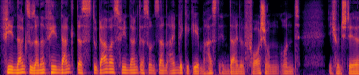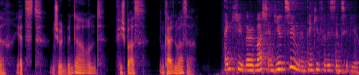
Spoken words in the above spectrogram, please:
Vielen Dank, Susanna. Vielen Dank, dass du da warst. Vielen Dank, dass du uns da einen Einblick gegeben hast in deine Forschung. Und ich wünsche dir jetzt einen schönen Winter und viel Spaß im kalten Wasser. Thank you very much and you too. And thank you for this interview.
